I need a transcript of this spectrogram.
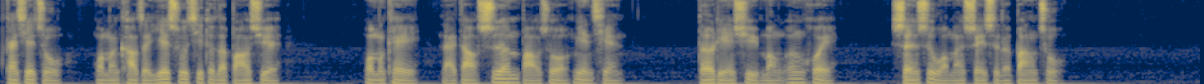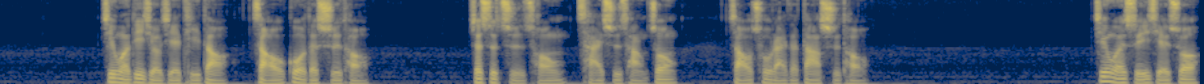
感谢主，我们靠着耶稣基督的宝血，我们可以来到施恩宝座面前，得连续蒙恩惠。神是我们随时的帮助。经文第九节提到凿过的石头，这是指从采石场中凿出来的大石头。经文十一节说：“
